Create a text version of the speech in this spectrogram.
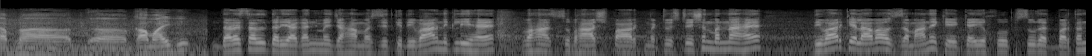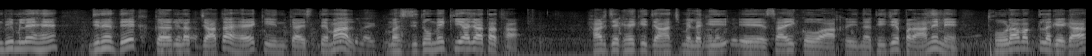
अपना काम आएगी। दरअसल दरियागंज में जहाँ मस्जिद की दीवार निकली है वहाँ सुभाष पार्क मेट्रो स्टेशन बनना है। दीवार के अलावा उस जमाने के कई खूबसूरत बर्तन भी मिले हैं, जिन्हें देखकर लग जाता है कि इनका इस्तेमाल मस्जिदों में किया जाता था। हर जगह की जाँच में लगी एएसआई को आखिरी नतीजे पर आने में थोड़ा वक्त लगेगा,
